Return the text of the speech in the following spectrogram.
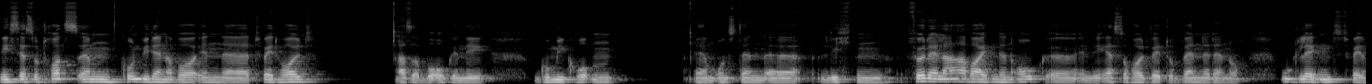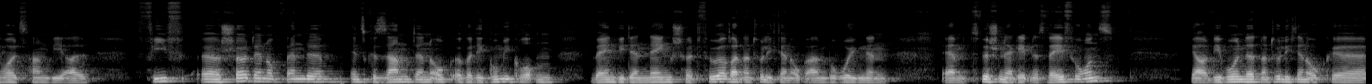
Nichtsdestotrotz ähm, können wir dann aber in äh, Trade Hold, also aber auch in die Gummigruppen, ähm, uns dann äh, lichten Förderler arbeiten dann auch äh, in die erste Holzwelt ob Wände dann noch ugleckend, zwei Holz haben wie all fief äh, Shirt dann ob Wände, insgesamt dann auch über die Gummigruppen, wenn wie den Neng Shirt für, was natürlich dann auch einen beruhigenden ähm, Zwischenergebnis wäre für uns. Ja, wir wollen das natürlich dann auch äh,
